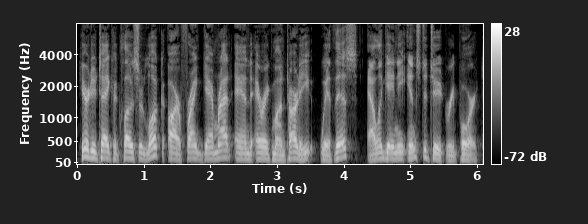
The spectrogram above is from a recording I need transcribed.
Here to take a closer look are Frank Gamrat and Eric Montarti with this Allegheny Institute report.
